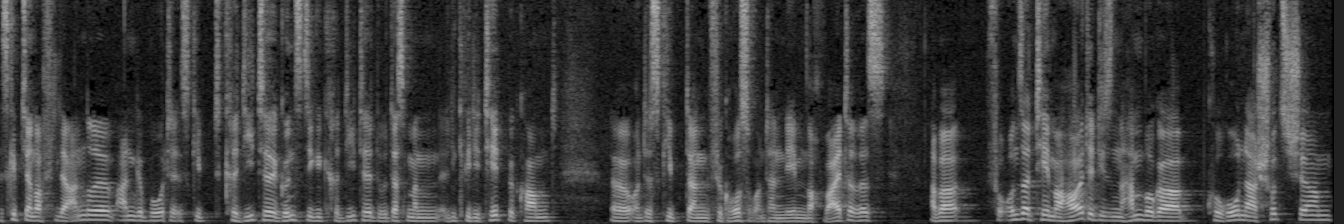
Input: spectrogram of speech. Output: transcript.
Es gibt ja noch viele andere Angebote. Es gibt Kredite, günstige Kredite, dass man Liquidität bekommt. Äh, und es gibt dann für größere Unternehmen noch weiteres. Aber für unser Thema heute, diesen Hamburger Corona-Schutzschirm,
